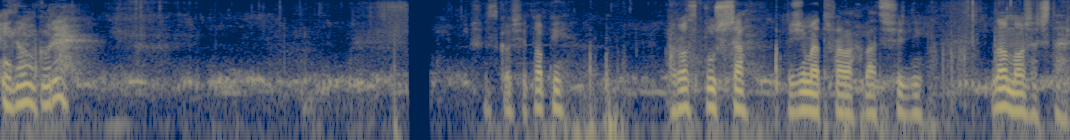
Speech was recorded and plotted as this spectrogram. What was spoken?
Idą w górę. Wszystko się topi. Rozpuszcza. Zima trwała chyba 3 dni. No może 4.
